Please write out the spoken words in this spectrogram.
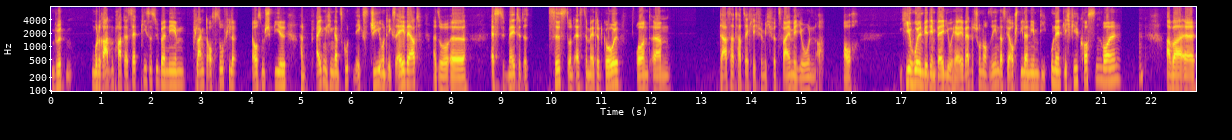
wird moderaten Part der Set Pieces übernehmen, flankt auch so viel aus dem Spiel, hat eigentlich einen ganz guten XG und XA-Wert, also äh, Estimated Assist und Estimated Goal. Und ähm, da ist er tatsächlich für mich für 2 Millionen auch. Hier holen wir den Value her. Ihr werdet schon noch sehen, dass wir auch Spieler nehmen, die unendlich viel kosten wollen. Aber äh,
